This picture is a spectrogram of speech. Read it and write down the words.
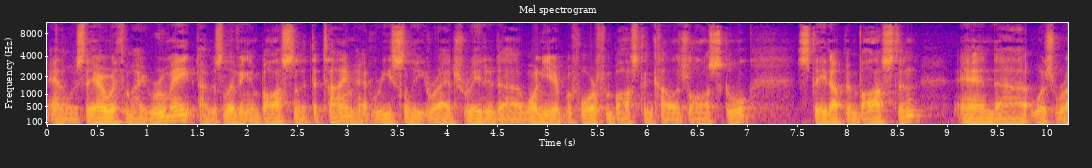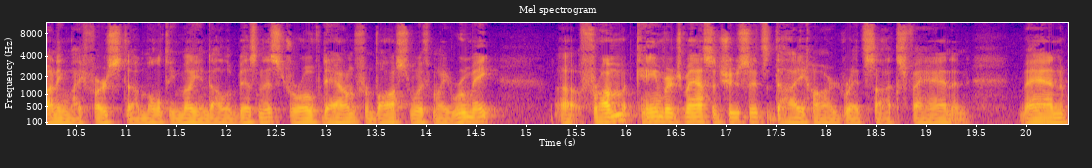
and I was there with my roommate. I was living in Boston at the time, had recently graduated uh, one year before from Boston College Law School, stayed up in Boston, and uh, was running my first uh, multi million dollar business. Drove down from Boston with my roommate uh, from Cambridge, Massachusetts, die-hard Red Sox fan, and man.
